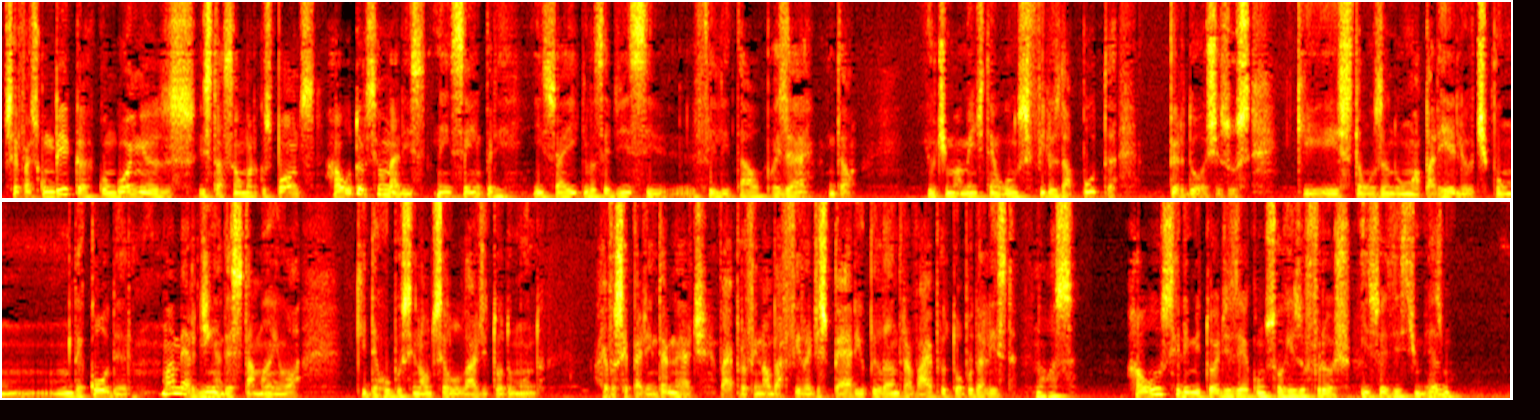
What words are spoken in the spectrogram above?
Você faz Cumbica, Congonhas, Estação Marcos Pontes? Raul torceu o nariz. Nem sempre. Isso aí que você disse, filho e tal. Pois é, então. E ultimamente tem alguns filhos da puta, perdoa Jesus, que estão usando um aparelho, tipo um, um decoder, uma merdinha desse tamanho, ó, que derruba o sinal do celular de todo mundo. Aí você perde a internet, vai pro final da fila de espera e o pilantra vai pro topo da lista. Nossa. Raul se limitou a dizer com um sorriso frouxo: Isso existe mesmo?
